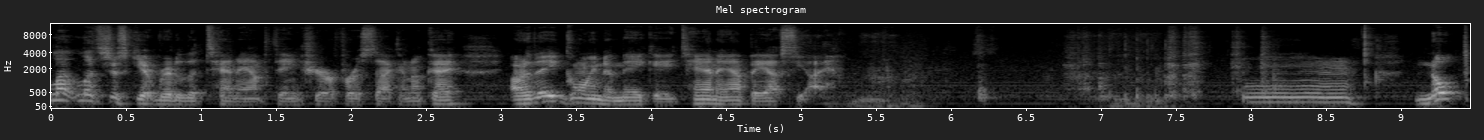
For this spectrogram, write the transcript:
let, us just get rid of the 10 amp thing here for a second, okay? Are they going to make a 10 amp AFCI? Mm, nope.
